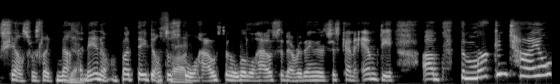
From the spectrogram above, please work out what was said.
shells. There was like nothing yeah. in them, but they built a schoolhouse and a little house and everything. They're just kind of empty. Um, the mercantile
